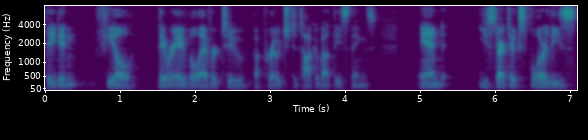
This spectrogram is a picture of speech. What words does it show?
they didn't feel they were able ever to approach to talk about these things. And you start to explore these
